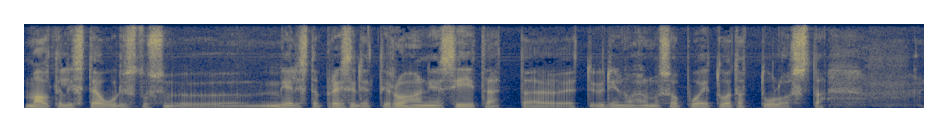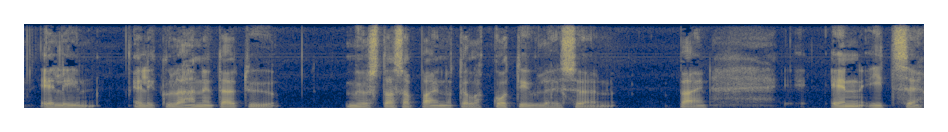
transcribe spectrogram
maltillista ja uudistusmielistä presidentti Rohania siitä, että, että ydinohjelmasopu ei tuota tulosta. Eli, eli kyllä hänen täytyy myös tasapainotella kotiyleisöön päin. En itse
